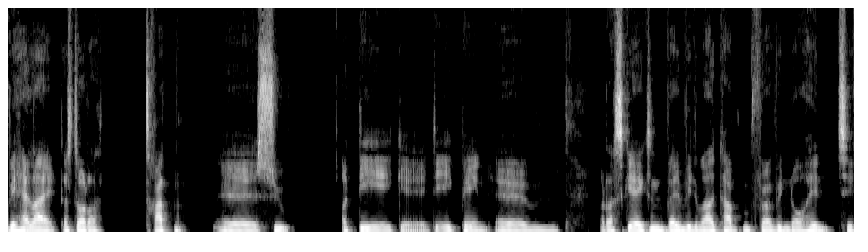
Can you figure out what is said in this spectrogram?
ved halvleg, der står der 13-7, øh, og det er ikke, øh, det er ikke pænt. Øh, og der sker ikke sådan vanvittigt meget kampen, før vi når hen til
